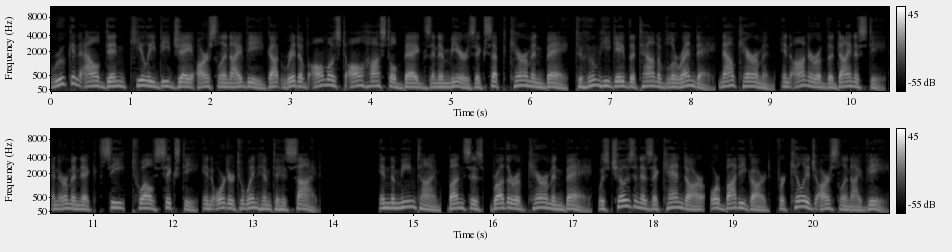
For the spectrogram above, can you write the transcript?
Rukn al-Din Kilij Arslan IV got rid of almost all hostile begs and emirs except Karaman Bey, to whom he gave the town of Larende now Karaman, in honor of the dynasty and Ermenek c. 1260 in order to win him to his side. In the meantime, Bunses, brother of Karaman Bey, was chosen as a Kandar, or bodyguard, for Kilij Arslan IV.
